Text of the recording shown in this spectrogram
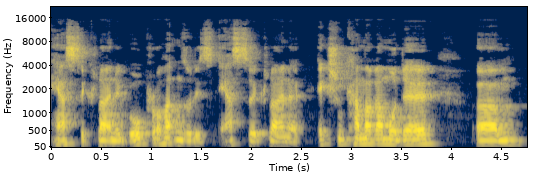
erste kleine GoPro hatten, so dieses erste kleine Action-Kamera-Modell, ähm,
